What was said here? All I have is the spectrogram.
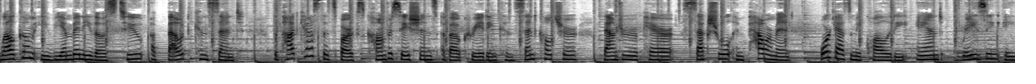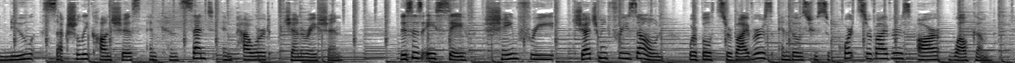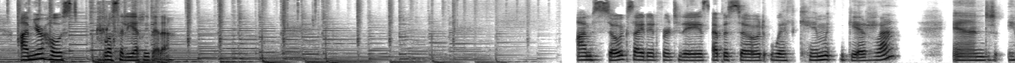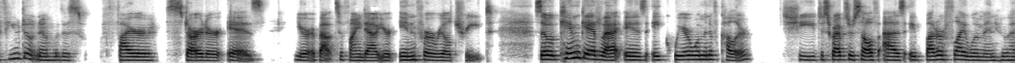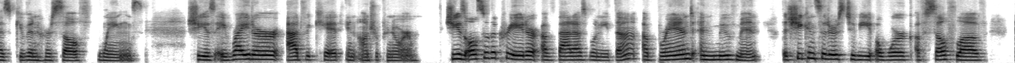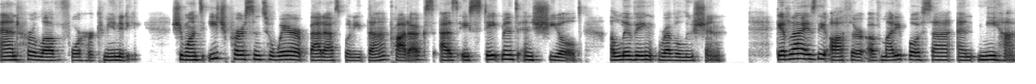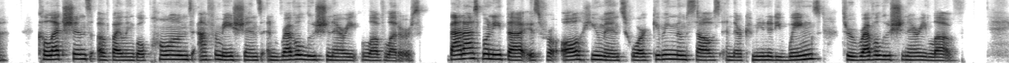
Welcome y bienvenidos to About Consent, the podcast that sparks conversations about creating consent culture, boundary repair, sexual empowerment, orgasm equality, and raising a new sexually conscious and consent empowered generation. This is a safe, shame free, judgment free zone where both survivors and those who support survivors are welcome. I'm your host, Rosalia Rivera. I'm so excited for today's episode with Kim Guerra. And if you don't know who this fire starter is, you're about to find out. You're in for a real treat. So, Kim Guerra is a queer woman of color. She describes herself as a butterfly woman who has given herself wings. She is a writer, advocate, and entrepreneur. She is also the creator of Badass Bonita, a brand and movement that she considers to be a work of self love and her love for her community. She wants each person to wear Badass Bonita products as a statement and shield, a living revolution. Guerra is the author of Mariposa and Mija, collections of bilingual poems, affirmations, and revolutionary love letters. Badass Bonita is for all humans who are giving themselves and their community wings through revolutionary love.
